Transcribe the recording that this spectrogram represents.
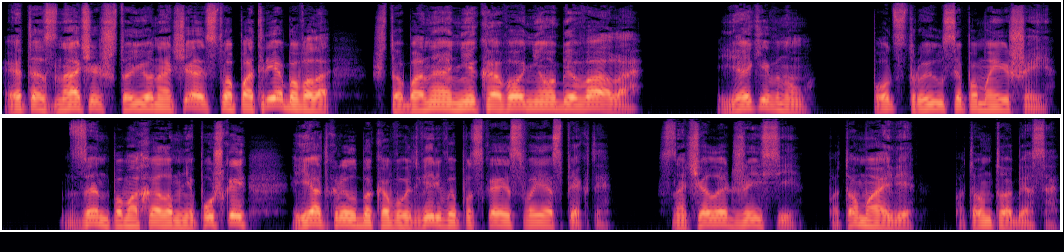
это значит, что ее начальство потребовало, чтобы она никого не убивала. Я кивнул. Пот струился по моей шее. Зен помахала мне пушкой, и я открыл боковую дверь, выпуская свои аспекты. Сначала Джейси, потом Айви, потом Тобиаса.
